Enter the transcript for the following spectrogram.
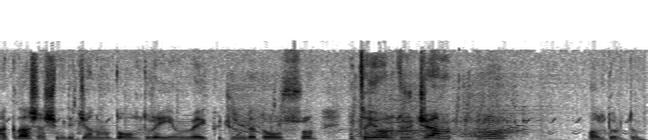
Arkadaşlar şimdi canımı doldurayım ve gücüm de dolsun. Nita'yı öldüreceğim. Öldürdüm.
